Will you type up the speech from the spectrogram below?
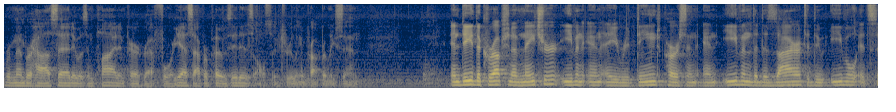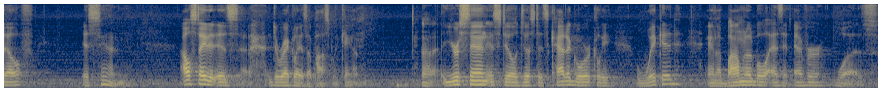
remember how I said it was implied in paragraph 4. Yes, I propose it is also truly and properly sin. Indeed, the corruption of nature, even in a redeemed person, and even the desire to do evil itself, is sin. I'll state it as directly as I possibly can. Uh, your sin is still just as categorically wicked and abominable as it ever was.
